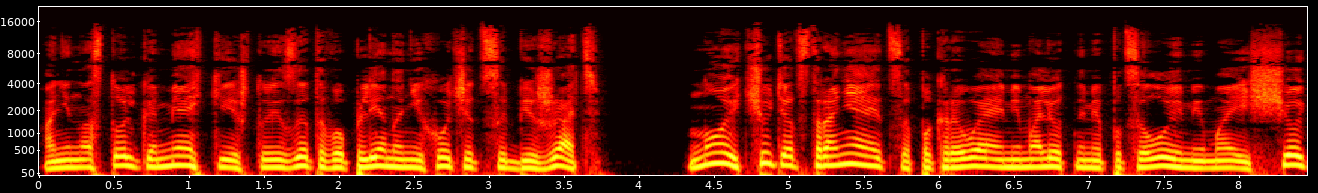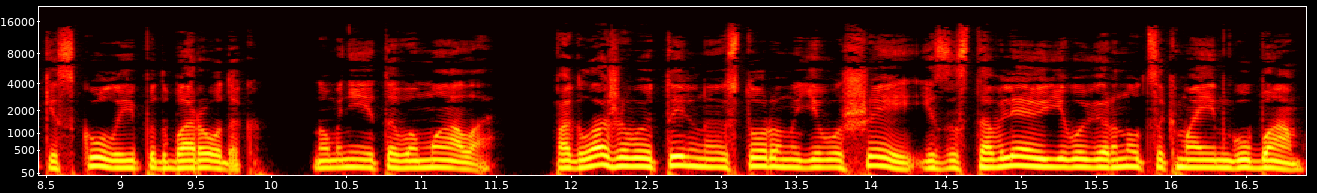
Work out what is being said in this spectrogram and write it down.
Они настолько мягкие, что из этого плена не хочется бежать. Ной чуть отстраняется, покрывая мимолетными поцелуями мои щеки, скулы и подбородок но мне этого мало. Поглаживаю тыльную сторону его шеи и заставляю его вернуться к моим губам.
